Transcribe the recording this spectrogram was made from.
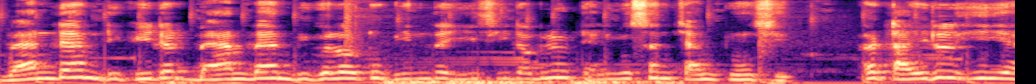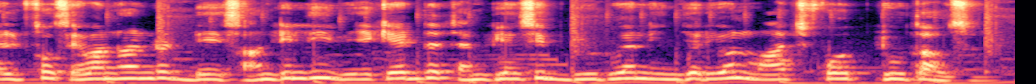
Van Dam defeated Bam Bam Bigelow to win the ECW Television Championship, a title he held for 700 days until he vacated the championship due to an injury on March 4, 2000.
